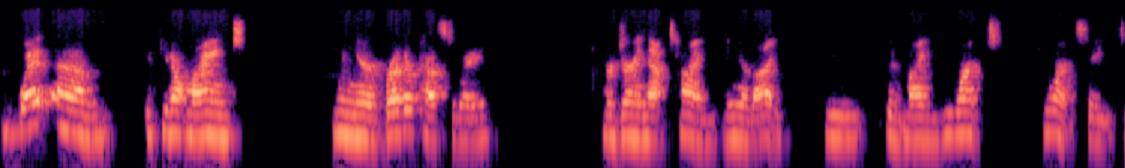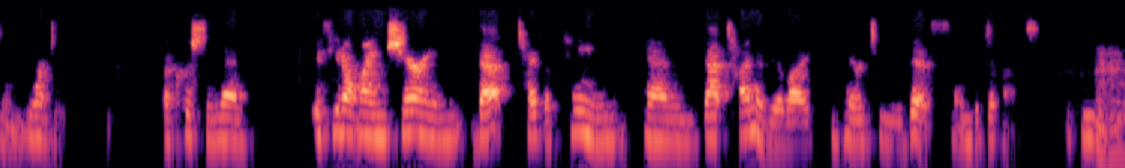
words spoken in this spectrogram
what, um, if you don't mind, when your brother passed away, or during that time in your life, you didn't mind, you weren't, you weren't saved and you weren't a Christian then. If you don't mind sharing that type of pain and that time of your life compared to this and the difference. Mm-hmm.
